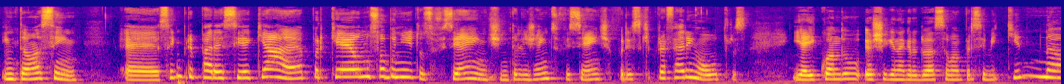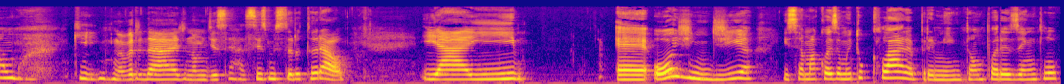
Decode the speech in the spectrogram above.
Então, assim, é, sempre parecia que, ah, é porque eu não sou bonito o suficiente, inteligente o suficiente, por isso que preferem outros. E aí, quando eu cheguei na graduação, eu percebi que não, que na verdade o nome disso é racismo estrutural. E aí, é, hoje em dia, isso é uma coisa muito clara para mim. Então, por exemplo,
